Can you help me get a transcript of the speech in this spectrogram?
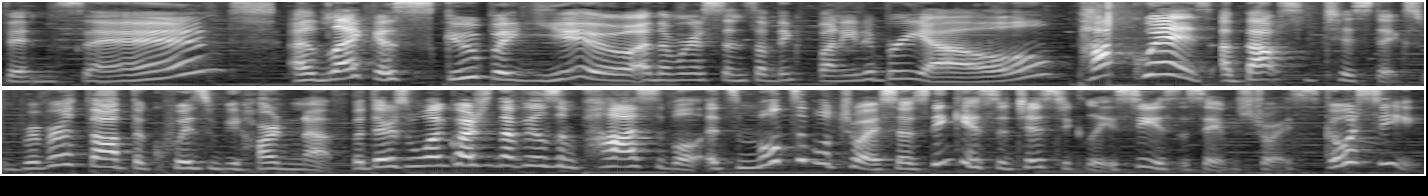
Vincent. I'd like a scoop of you. And then we're gonna send something funny to Brielle. Pop quiz about statistics. River thought the quiz would be hard enough, but there's one question that feels impossible. It's multiple choice. So thinking statistically, C is the safest choice. Go with C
